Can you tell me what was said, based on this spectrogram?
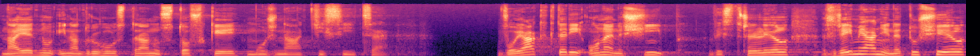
na jednu i na druhou stranu stovky, možná tisíce. Voják, který onen šíp vystřelil, zřejmě ani netušil,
